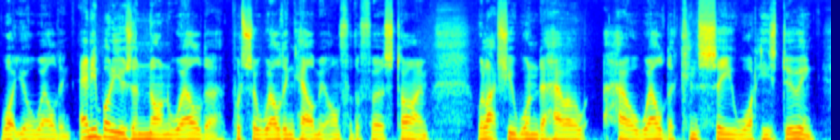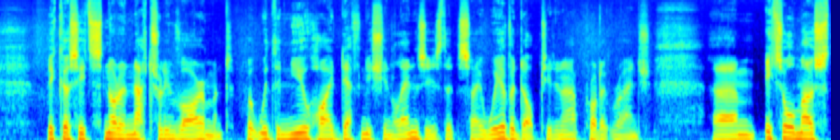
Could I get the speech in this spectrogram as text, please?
what you're welding. Anybody who's a non-welder puts a welding helmet on for the first time will actually wonder how how a welder can see what he's doing because it's not a natural environment. But with the new high definition lenses that say we have adopted in our product range, um, it's almost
